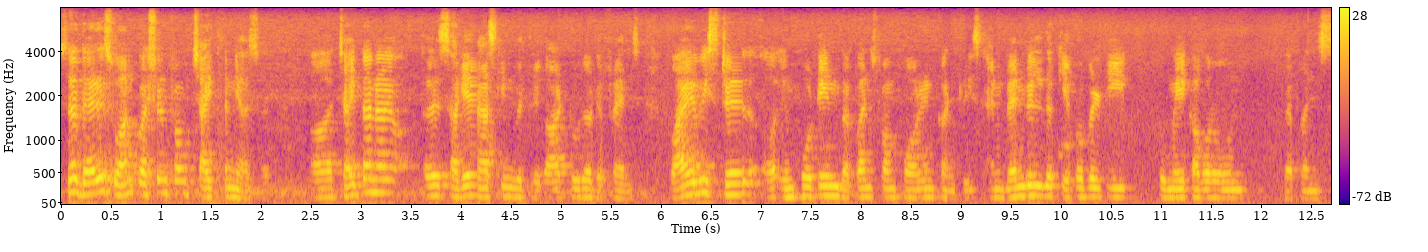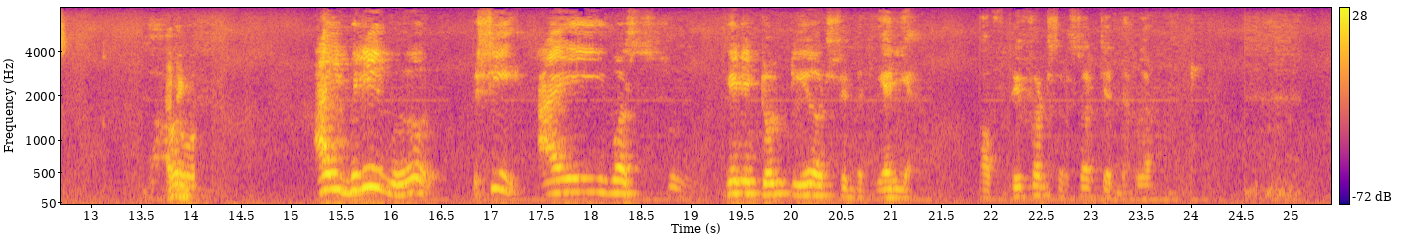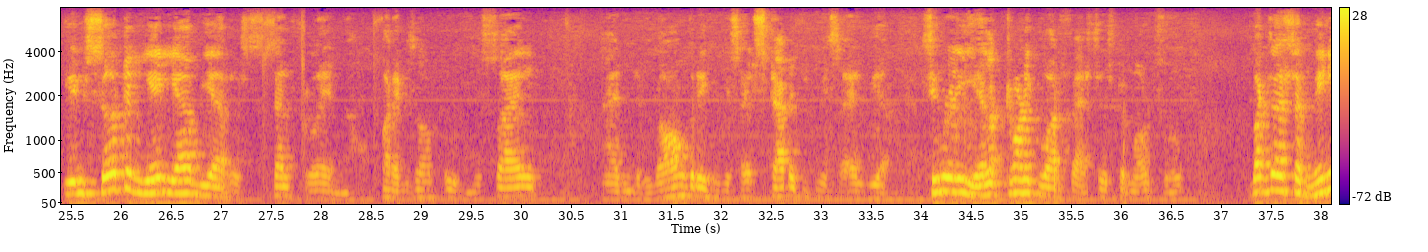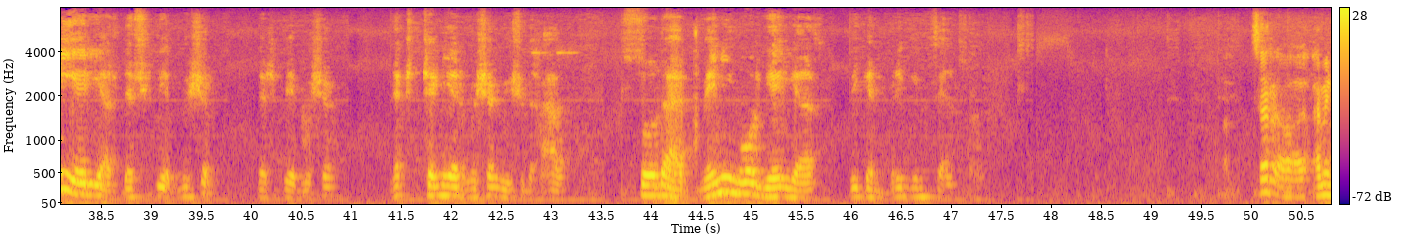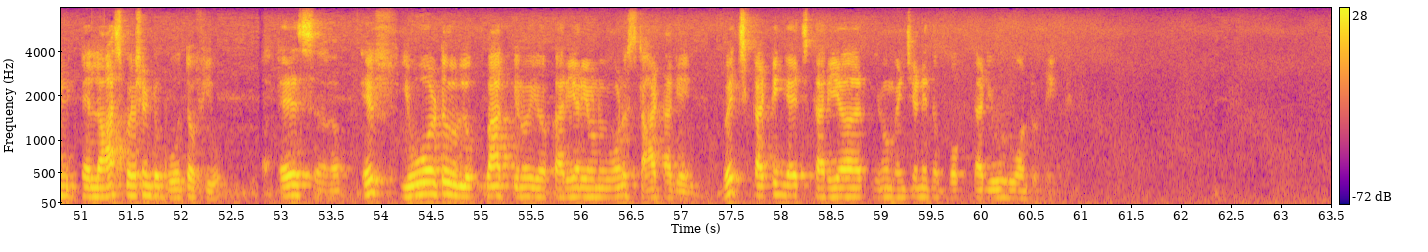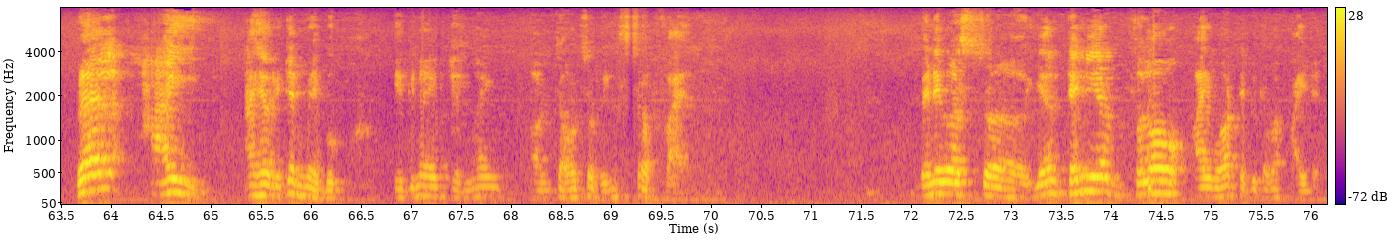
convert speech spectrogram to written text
Sir, there is one question from Chaitanya, sir. Uh, Chaitanya is again asking with regard to the defense. Why are we still uh, importing weapons from foreign countries, and when will the capability to make our own weapons? I think. I believe, uh, see, I was nearly 20 years in that area of defense research and development. In certain area, we are self-reliant now. For example, missile and long-range missile, strategic missile, we are. Similarly, electronic warfare system also. But there's a many areas. There should be a mission. There should be a mission. Next 10-year mission we should have, so that many more areas we can bring in self. Sir, uh, I mean, a last question to both of you is uh, if you were to look back, you know, your career, you, know, you want to start again, which cutting edge career, you know, mentioned in the book that you would want to take? Well, I I have written my book, Ignite Your Mind, also Wings of Fire. When I was uh, young, 10 year fellow, I wanted to become a pilot.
